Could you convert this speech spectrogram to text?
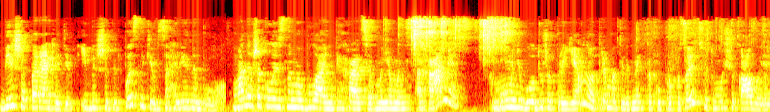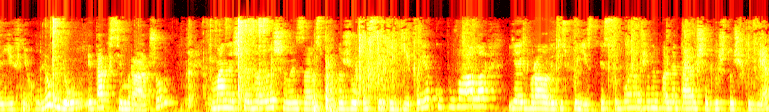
більше переглядів і більше підписників взагалі не було. У мене вже колись з ними була інтеграція в моєму інстаграмі. Тому мені було дуже приємно отримати від них таку пропозицію, тому що каву я їхню люблю і так всім раджу. У мене ще залишились зараз покажу ось такі діпи, я купувала. Я їх брала в якісь поїздки з собою, вже не пам'ятаю, ще дві штучки є.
